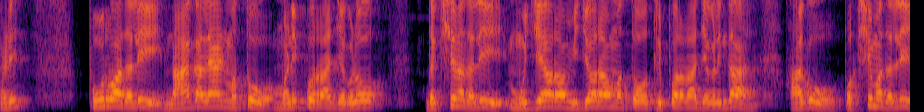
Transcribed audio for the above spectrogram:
ನೋಡಿ ಪೂರ್ವದಲ್ಲಿ ನಾಗಾಲ್ಯಾಂಡ್ ಮತ್ತು ಮಣಿಪುರ ರಾಜ್ಯಗಳು, ದಕ್ಷಿಣದಲ್ಲಿ ಮುಜೋರಾಂ, ಮಿಜೋರಾಂ ಮತ್ತು ತ್ರಿಪುರ ರಾಜ್ಯಗಳಿಂದ ಹಾಗೂ ಪಶ್ಚಿಮದಲ್ಲಿ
